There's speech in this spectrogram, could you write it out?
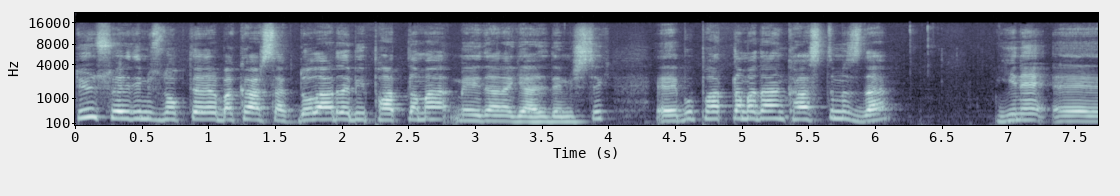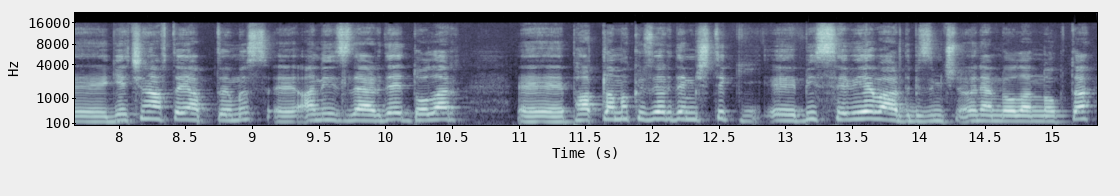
Dün söylediğimiz noktalara bakarsak dolarda bir patlama meydana geldi demiştik. E, bu patlamadan kastımız da yine e, geçen hafta yaptığımız e, analizlerde dolar e, patlamak üzere demiştik. E, bir seviye vardı bizim için önemli olan nokta.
